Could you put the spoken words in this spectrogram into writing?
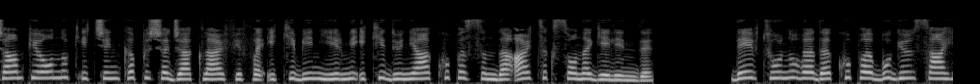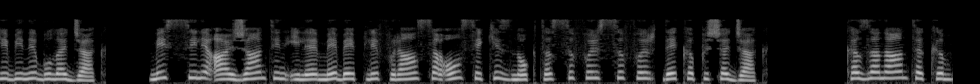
Şampiyonluk için kapışacaklar FIFA 2022 Dünya Kupası'nda artık sona gelindi. Dev turnuvada kupa bugün sahibini bulacak. Messi'li Arjantin ile Mebep'li Fransa 18.00'de kapışacak. Kazanan takım,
